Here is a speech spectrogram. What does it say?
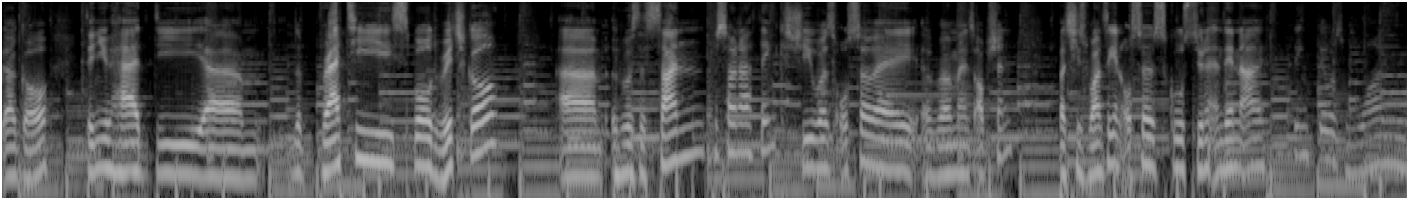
uh, girl. Then you had the um, the bratty, spoiled rich girl, um, who was the sun persona, I think. She was also a, a romance option, but she's once again also a school student. And then I think there was one.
